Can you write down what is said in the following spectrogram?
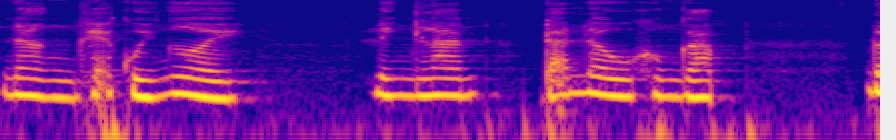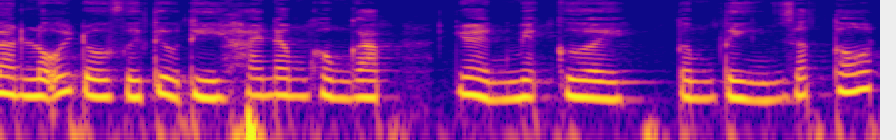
nàng khẽ cúi người. Linh Lan đã lâu không gặp. Đoàn lỗi đối với tiểu tỷ hai năm không gặp, nhoẻn miệng cười, tâm tình rất tốt.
